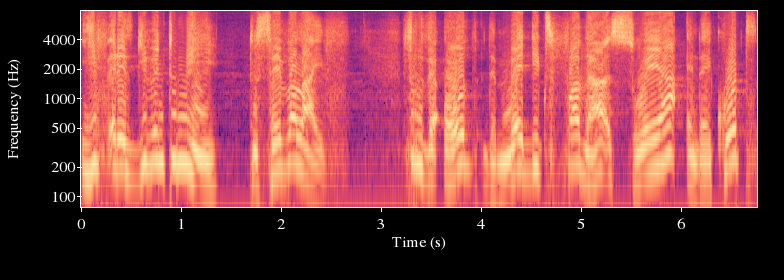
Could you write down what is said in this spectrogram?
if it is given to me to save a life. Through the oath, the medics further swear, and I quote,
